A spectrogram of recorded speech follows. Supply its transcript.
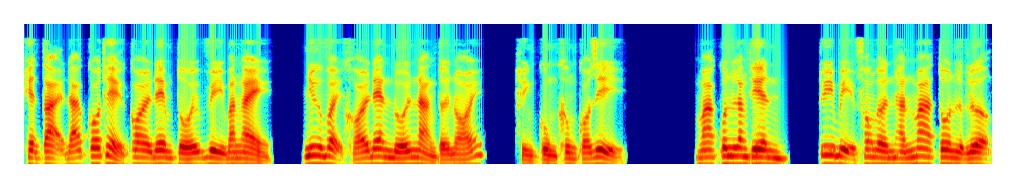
hiện tại đã có thể coi đêm tối vì ban ngày, như vậy khói đen đối nàng tới nói, hình cùng không có gì. Mà quân lăng thiên, tuy bị phong ấn hắn ma tôn lực lượng,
